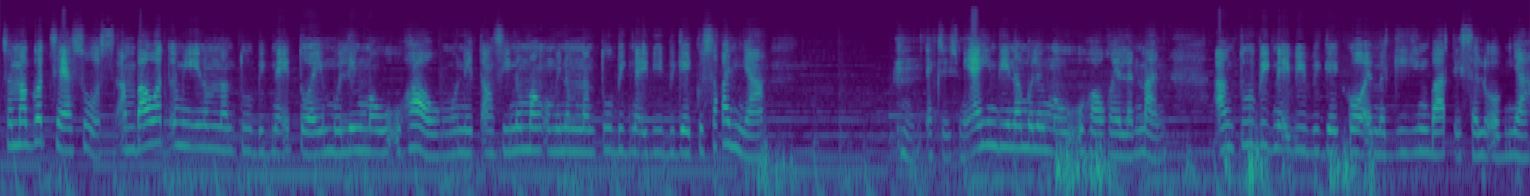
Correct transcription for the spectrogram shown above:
Sumagot si Jesus, ang bawat umiinom ng tubig na ito ay muling mauuhaw, ngunit ang sino mang uminom ng tubig na ibibigay ko sa kanya, excuse me, ay hindi na muling mauuhaw kailanman. Ang tubig na ibibigay ko ay magiging batis sa loob niya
